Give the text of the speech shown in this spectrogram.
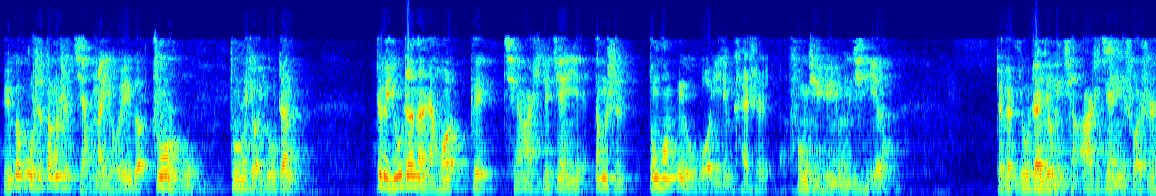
有一个故事，当时讲了有一个侏儒，侏儒叫尤真，这个尤真呢，然后给秦二世就建议，当时东方六国已经开始风起云涌的起义了。这个尤真就给秦二世建议说是，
